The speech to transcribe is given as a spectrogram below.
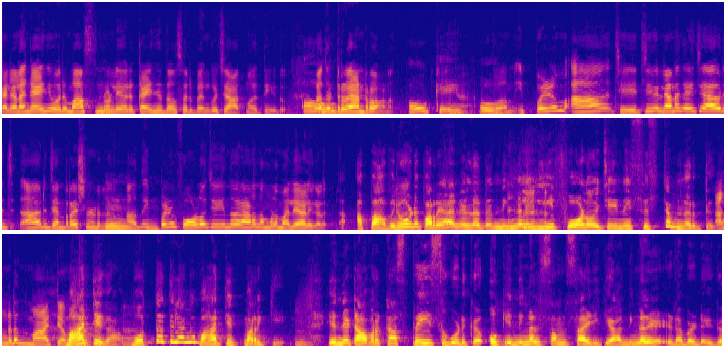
കല്യാണം കഴിഞ്ഞ് ഒരു മാസത്തിനുള്ളിൽ ഒരു കഴിഞ്ഞ ദിവസം ഒരു പെൺകുച്ചി ആത്മഹത്യ ചെയ്തു. അതും ട്രിവാൻഡ്രോ ആണ് ഓക്കെ അപ്പം ഇപ്പോഴും ആ ചേച്ചി കല്യാണം കഴിച്ച ആ ഒരു ആ ഒരു ജനറേഷൻ ഉണ്ടല്ലോ അത് ഇപ്പോഴും ഫോളോ ചെയ്യുന്നവരാണ് നമ്മൾ മലയാളികൾ. അപ്പൊ അവരോട് പറയാനുള്ളത് നിങ്ങൾ ഈ ഫോളോ ചെയ്യുന്ന ഈ സിസ്റ്റം നിർത്തുക. അങ്ങോട്ട് മാറ്റാൻ മാറ്റുക. മൊത്തത്തിൽ അങ്ങ് മാറ്റി മറിക്കുക എന്നിട്ട് അവർക്ക് ആ സ്പേസ് കൊടുക്കുക. ഓക്കെ നിങ്ങൾ സംസാരിക്കുക നിങ്ങൾ ഇടപെടുക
